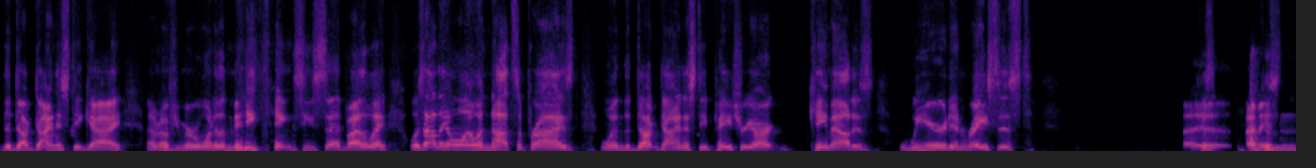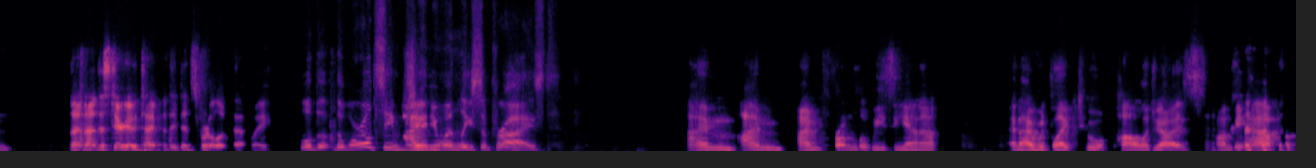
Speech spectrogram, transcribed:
the Duck Dynasty guy. I don't know if you remember one of the many things he said. By the way, was I the only one not surprised when the Duck Dynasty patriarch came out as weird and racist. Uh, I mean, not, not the stereotype, but they did sort of look that way. Well, the, the world seemed I'm- genuinely surprised. I'm I'm I'm from Louisiana, and I would like to apologize on behalf of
